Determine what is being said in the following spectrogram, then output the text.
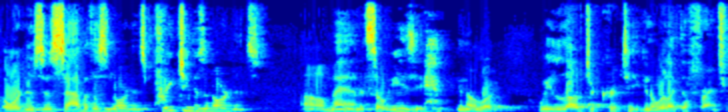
The ordinance is Sabbath is an ordinance. Preaching is an ordinance. Oh man, it's so easy. You know, look, we love to critique. You know, we're like the French.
